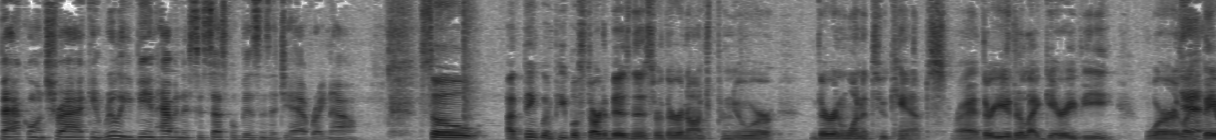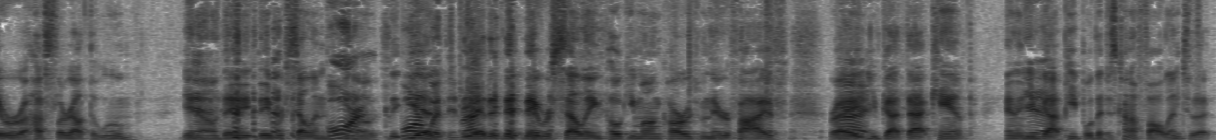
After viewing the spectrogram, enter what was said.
back on track and really being having a successful business that you have right now? So I think when people start a business or they're an entrepreneur, they're in one of two camps, right? They're either mm-hmm. like Gary Vee, where yeah. like they were a hustler out the womb, you yeah. know, they they were selling born, you know, born yeah, with it, right? Yeah, they, they, were selling Pokemon cards when they were five, right? right. You've got that camp, and then you've got people that just kind of fall into it.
